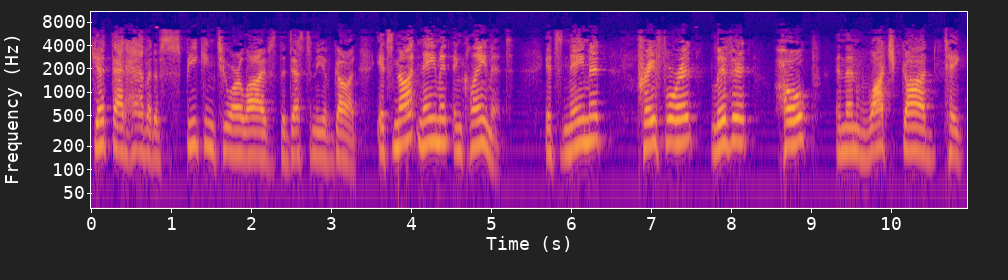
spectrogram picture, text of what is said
get that habit of speaking to our lives the destiny of God. It's not name it and claim it. It's name it, pray for it, live it, hope, and then watch God take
